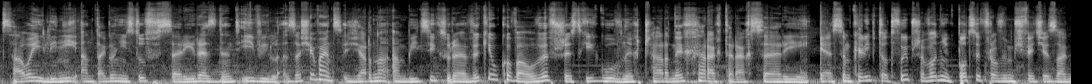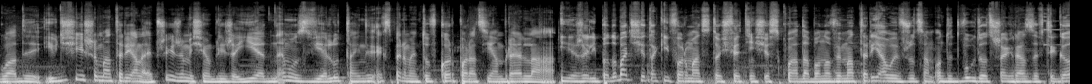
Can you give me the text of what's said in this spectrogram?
całej linii antagonistów w serii Resident Evil, zasiewając ziarno ambicji, które wykiełkowało we wszystkich głównych czarnych charakterach serii. Ja jestem Kelip, to twój przewodnik po cyfrowym świecie zagłady i w dzisiejszym materiale przyjrzymy się bliżej jednemu z wielu tajnych eksperymentów korporacji Umbrella. Jeżeli podoba Ci się taki format, to świetnie się składa, bo nowe materiały wrzucam od dwóch do trzech razy w tygodniu,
